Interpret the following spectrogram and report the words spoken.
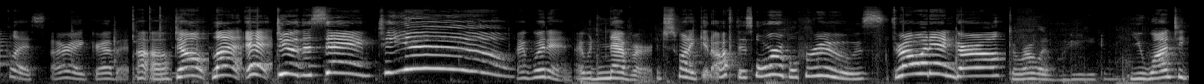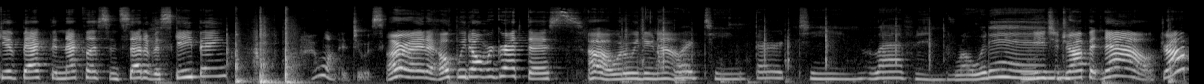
necklace. All right, grab it. Uh-oh. Don't let it do the same to you. I wouldn't. I would never. I just want to get off this horrible cruise. Throw it in, girl. Throw it. What are you doing? You want to give back the necklace instead of escaping? I wanted to escape. All right, I hope we don't regret this. Uh oh, what do we do now? 14, 13, 11. Throw it in. You need to drop it now. Drop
